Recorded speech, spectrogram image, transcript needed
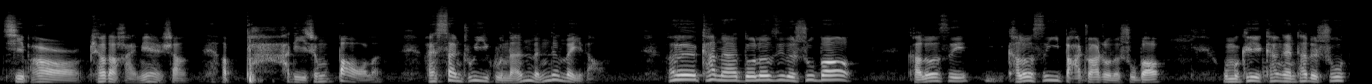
气泡飘到海面上，啊，啪的一声爆了，还散出一股难闻的味道。呃，看呐，多罗西的书包，卡洛斯，卡洛斯一把抓住了书包，我们可以看看他的书，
